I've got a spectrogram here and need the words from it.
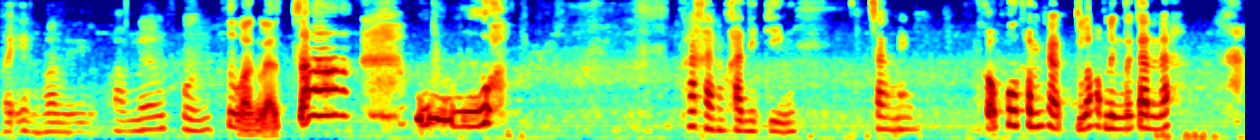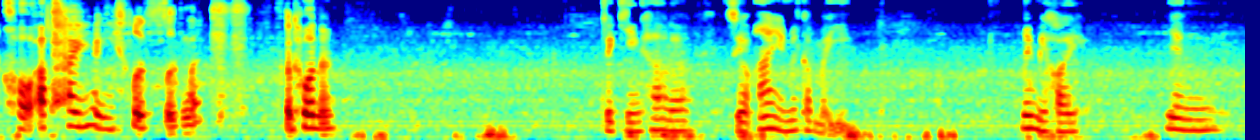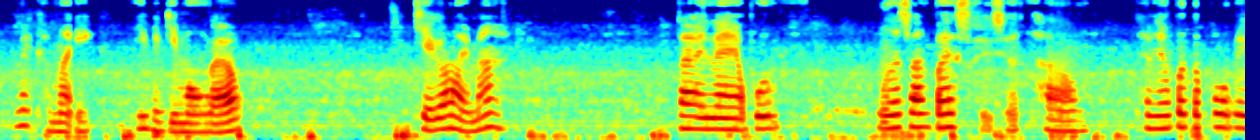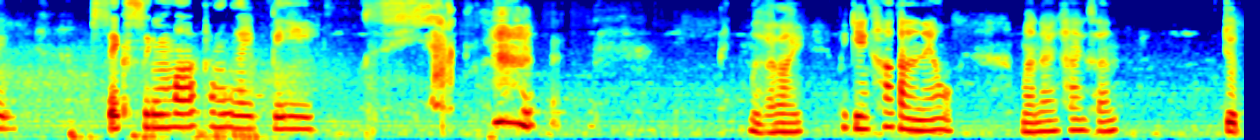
ไปเองเราเลยความเริ่มฝนสวงแล้วจ้าอู้ถ้าใครรำคาญจริงๆช่างแม่งเขาพูดคำหยาบอีกรอบหนึ่งแล้วกันนะ ขออภัยอย่างสุดซึ้งนะขอโทษนะ จะกินข้าวแล้ว เสี่ยวอ้ายยังไม่กลับมาอีก ไม่มีใคร ยังไม่กลับมาอีกนี่เป็นกี่โมงแล้ว เค้กอร่อยมาก ตายแล้วพูดเมื่อฉันไปใส่เชิ้ตขาวแถมยังเปิดกระโปรงอีก เซ็กซี่มากทำไงดีเหมืออะไร ไปกินข้าวกันแล้ว มานั่งข้างฉัน จุด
